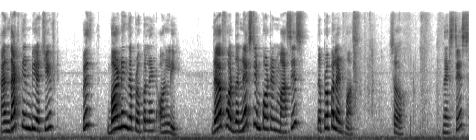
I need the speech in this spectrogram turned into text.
and that can be achieved with burning the propellant only. Therefore, the next important mass is the propellant mass. So, next is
